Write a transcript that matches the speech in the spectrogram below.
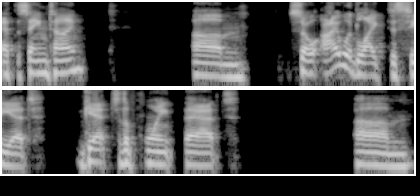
at the same time. Um, so I would like to see it get to the point that um,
